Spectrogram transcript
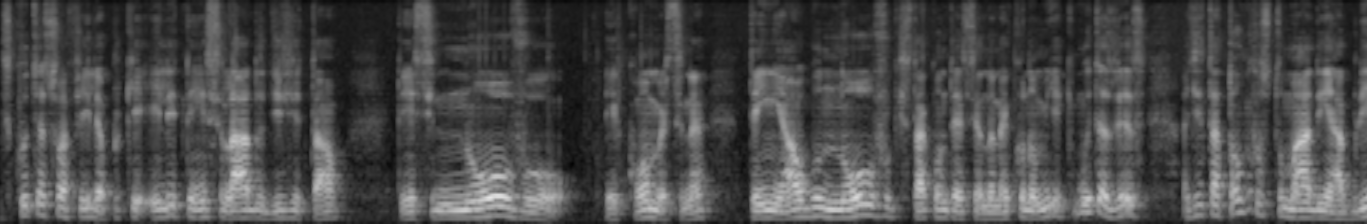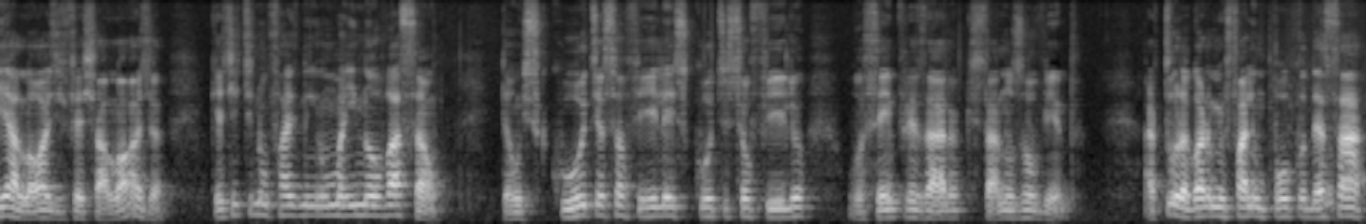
escute a sua filha, porque ele tem esse lado digital, tem esse novo e-commerce, né? Tem algo novo que está acontecendo na economia, que muitas vezes a gente está tão acostumado em abrir a loja e fechar a loja, que a gente não faz nenhuma inovação. Então escute a sua filha, escute o seu filho, você empresário que está nos ouvindo. Arthur, agora me fale um pouco dessa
